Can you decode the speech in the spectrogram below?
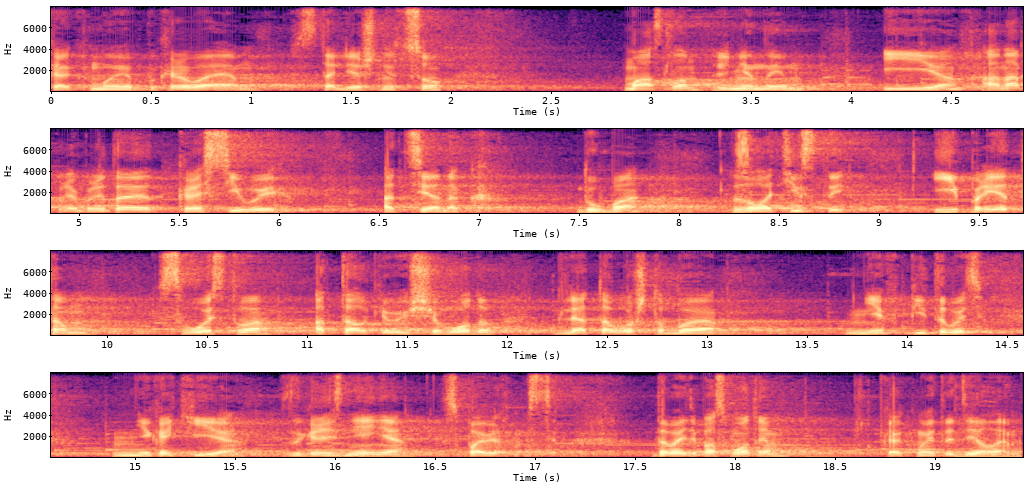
как мы покрываем столешницу маслом льняным, и она приобретает красивый оттенок дуба, золотистый, и при этом свойства, отталкивающие воду, для того, чтобы не впитывать никакие загрязнения с поверхности. Давайте посмотрим, как мы это делаем.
